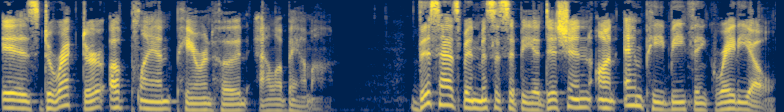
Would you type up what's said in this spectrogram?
is director of Planned Parenthood Alabama. This has been Mississippi Edition on MPB Think Radio.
